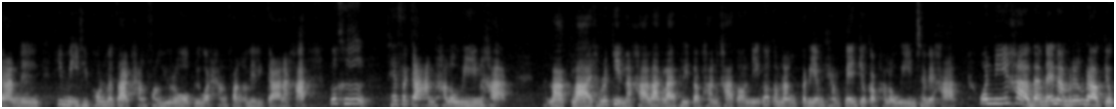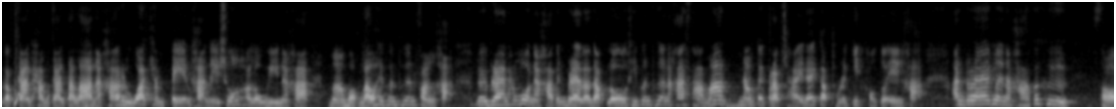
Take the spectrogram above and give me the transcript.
กาลหนึ่งที่มีอิทธิพลมาจากทางฝั่งยุโรป หรือว่าทางฝั่งอเมริกานะคะ ก็คือเทศกาลฮาโลวีนค่ะ หลากหลายธุรกิจนะคะ หลากหลายผลิตภัณฑ์ค่ะ ตอนนี้ก็กำลังเตรียมแคมเปญเกี่ยวกับฮาโลวีนใช่ไหมคะ วันนี้ค่ะแบมได้นำเรื่องราวเกี่ยวกับการทำการตลาดนะคะ หรือว่าแคมเปญค่ะในช่วงฮาโลวีนนะคะ มาบอกเล่าให้เพื่อนๆฟังค่ะ โดยแบรนด์ทั้งหมดนะคะ เป็นแบรนด์ระดับโลกที่เพื่อนๆนะคะ สามารถนำไปปรับใช้ได้กับธุรกิจของตัวเองค่ะ อันแรกเลยนะคะก็คือ อ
